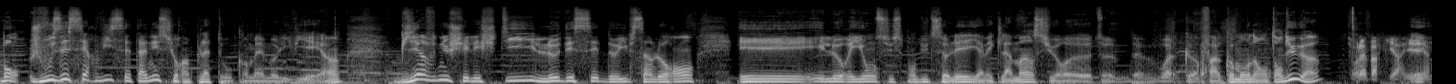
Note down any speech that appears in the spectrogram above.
Bon, je vous ai servi cette année sur un plateau quand même, Olivier. hein. Bienvenue chez les Ch'tis, le décès de Yves Saint Laurent et, et le rayon suspendu de soleil avec la main sur, euh, de- de- enfin comme on a entendu, hein. Sur la partie arrière.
